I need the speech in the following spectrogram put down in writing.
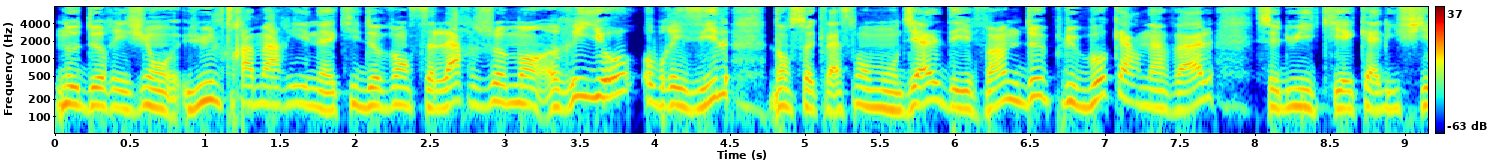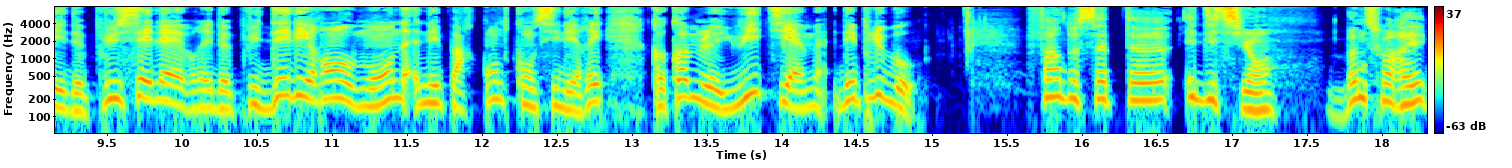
Nos deux régions ultramarines qui devancent largement Rio au Brésil dans ce classement mondial des 22 plus beaux carnavals. Celui qui est qualifié de plus célèbre et de plus délirant au monde n'est par contre considéré que comme le huitième des plus beaux. Fin de cette euh, édition. Bonne soirée.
